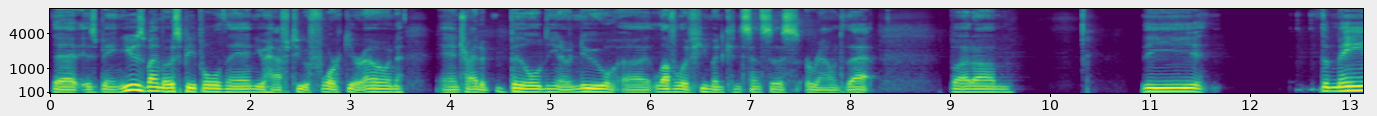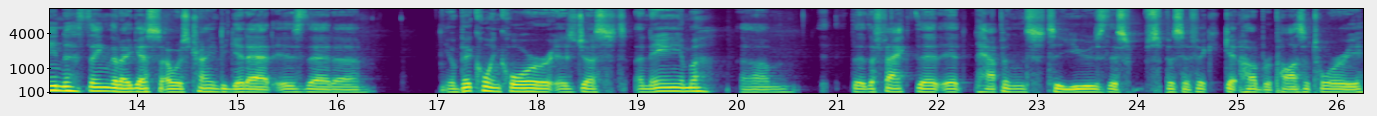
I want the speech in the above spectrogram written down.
that is being used by most people, then you have to fork your own and try to build you know new uh, level of human consensus around that. But um, the the main thing that I guess I was trying to get at is that uh, you know Bitcoin Core is just a name. Um, the the fact that it happens to use this specific GitHub repository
